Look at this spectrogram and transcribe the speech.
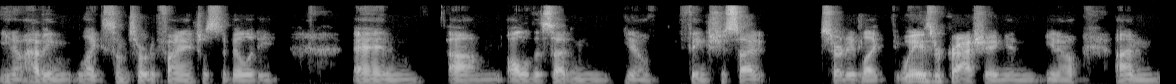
you know, having like some sort of financial stability. And um, all of a sudden, you know, things just started, started like waves were crashing, and you know, I'm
